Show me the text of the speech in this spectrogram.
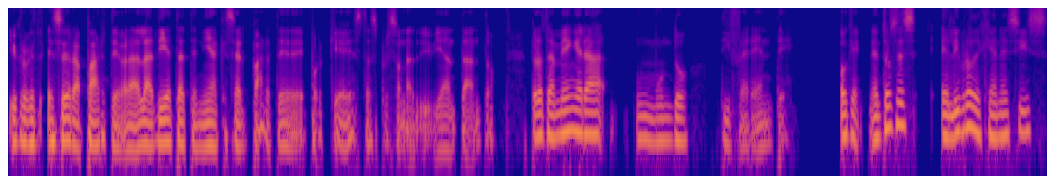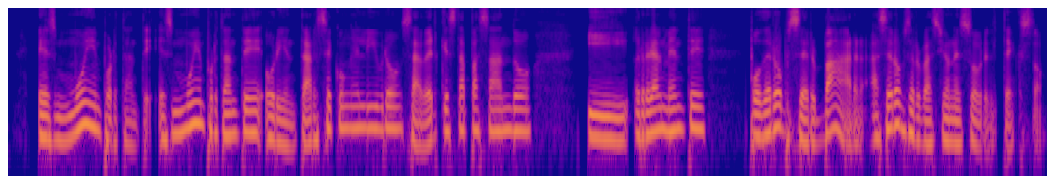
Yo creo que eso era parte, ¿verdad? La dieta tenía que ser parte de por qué estas personas vivían tanto. Pero también era un mundo diferente. Ok, entonces el libro de Génesis es muy importante. Es muy importante orientarse con el libro, saber qué está pasando y realmente poder observar, hacer observaciones sobre el texto.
